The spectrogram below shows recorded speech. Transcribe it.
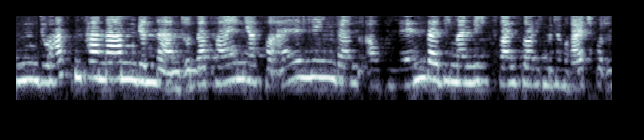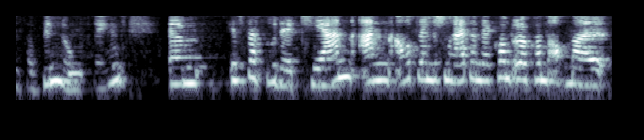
Ähm, du hast ein paar Namen genannt und da fallen ja vor allen Dingen dann auch Länder, die man nicht zwangsläufig mit dem Reitsport in Verbindung bringt. Ähm, ist das so der Kern an ausländischen Reitern, der kommt, oder kommen auch mal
